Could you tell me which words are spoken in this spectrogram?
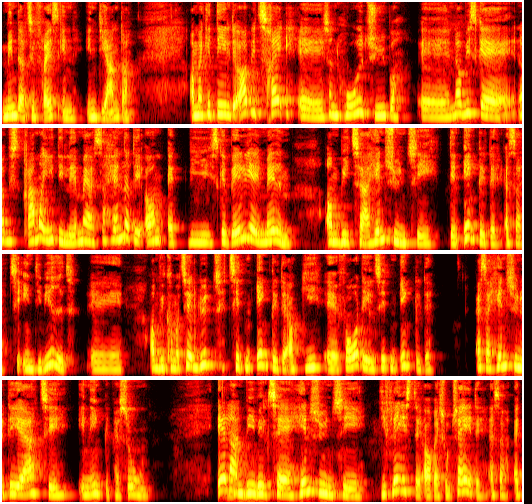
mindre tilfreds end, end de andre. Og man kan dele det op i tre øh, sådan hovedtyper. Øh, når, vi skal, når vi rammer i dilemmaer, så handler det om, at vi skal vælge imellem om vi tager hensyn til den enkelte, altså til individet, øh, om vi kommer til at lytte til den enkelte og give øh, fordele til den enkelte. Altså hensynet det er til en enkelt person. Eller ja. om vi vil tage hensyn til de fleste og resultatet, altså at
